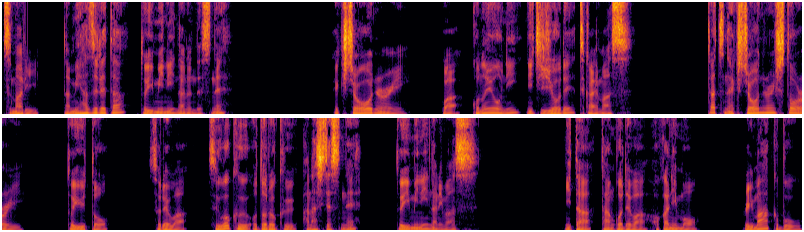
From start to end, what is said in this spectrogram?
つまり並外れたという意味になるんですね。Extraordinary はこのように日常で使えます。That's an extraordinary story というと、それはすごく驚く話ですねという意味になります。似た単語では他にも remarkable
